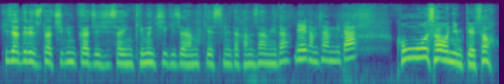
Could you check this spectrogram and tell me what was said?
기자들의 수다 지금까지 시사인 김은지 기자 함께했습니다. 감사합니다. 네, 감사합니다. 0545님께서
